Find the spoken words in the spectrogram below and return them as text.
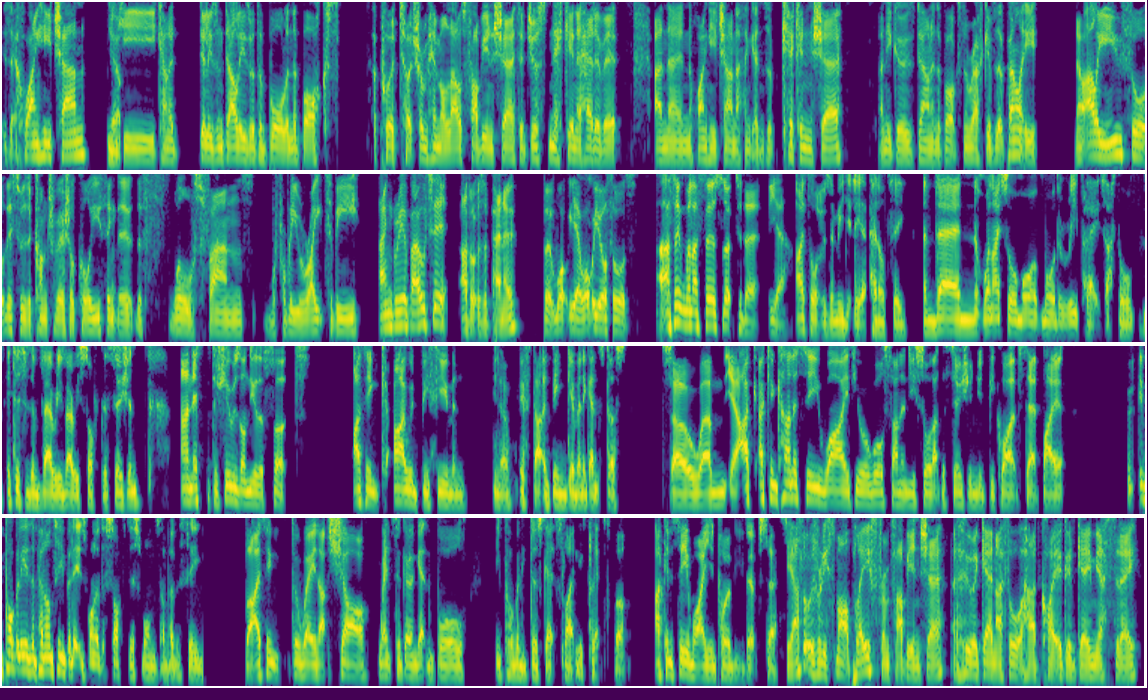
is it Hwang Hee Chan? Yeah. He kind of dillies and dallies with the ball in the box. A poor touch from him allows Fabian Schär to just nick in ahead of it. And then Hwang Hee Chan, I think, ends up kicking Schär and he goes down in the box and the ref gives it a penalty. Now, Ali, you thought this was a controversial call. You think the, the Wolves fans were probably right to be angry about it. I thought it was a penno. But what? Yeah, what were your thoughts? I think when I first looked at it, yeah, I thought it was immediately a penalty. And then when I saw more more the replays, I thought this is a very very soft decision. And if the shoe was on the other foot, I think I would be fuming. You know, if that had been given against us. So um, yeah, I, I can kind of see why if you were a Wolves fan and you saw that decision, you'd be quite upset by it. It probably is a penalty, but it is one of the softest ones I've ever seen. But I think the way that Schär went to go and get the ball, he probably does get slightly clipped, but I can see why you'd probably be a bit upset. Yeah, I thought it was really smart play from Fabian Schär, uh, who again I thought had quite a good game yesterday.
